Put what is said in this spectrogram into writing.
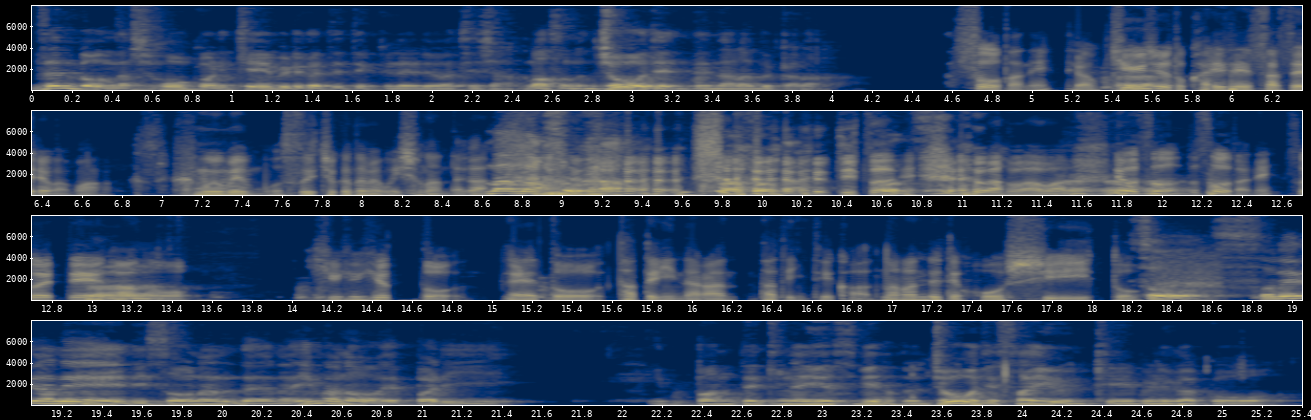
全部同じ方向にケーブルが出てくれるわけじゃん。まあその上下で並ぶから。そうだね。てか90度回転させれば、まあ、踏む面も垂直の面も一緒なんだが。まあまあそうか。まあそうか。実はね まあまあまあ。でもそう、うんそうだね。そうやって、うんあの、ヒュヒュヒュッと、えっと、縦に並ん、縦にっていうか、並んでてほしいと。そう、それがね、理想なんだよな。今のやっぱり一般的な USB ハブ、上下左右にケーブルがこ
